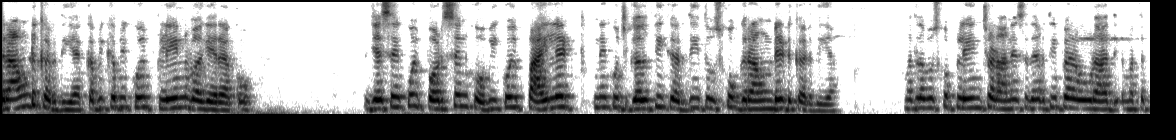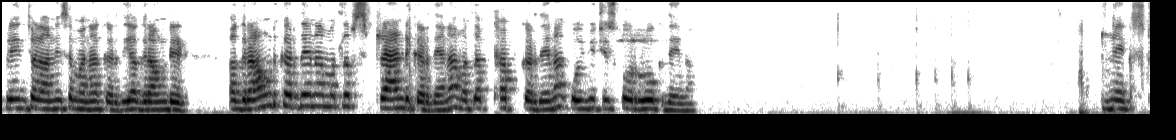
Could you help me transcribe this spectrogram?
ग्राउंड कर दिया कभी कभी कोई प्लेन वगैरह को। जैसे कोई पर्सन को भी, कोई पायलट ने कुछ गलती कर दी तो उसको ग्राउंडेड कर दिया। मतलब उसको प्लेन चढ़ाने से धरती पर उड़ा मतलब प्लेन चढ़ाने से मना कर दिया ग्राउंडेड ग्राउंड कर देना मतलब स्ट्रैंड कर देना मतलब ठप कर देना, कोई भी चीज़ को रोक देना। नेक्स्ट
